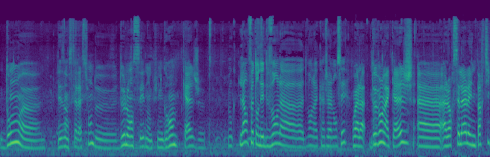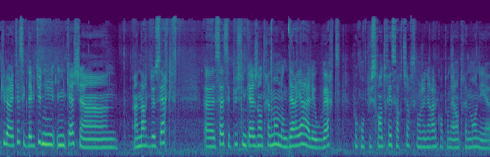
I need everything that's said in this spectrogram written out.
dont euh, des installations de, de lancer, donc une grande cage Donc là, en fait, on est devant la, devant la cage à lancer? Voilà, devant la cage. Euh, alors celle-là, elle a une particularité, c'est que d'habitude, une, une cage, c'est un, un arc de cercle. Euh, ça, c'est plus une cage d'entraînement, donc derrière, elle est ouverte pour qu'on puisse rentrer, sortir, parce qu'en général, quand on est à l'entraînement, on est, euh,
